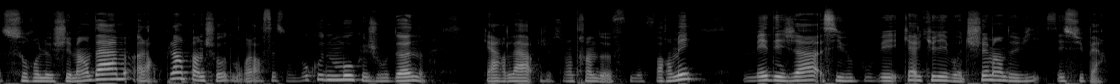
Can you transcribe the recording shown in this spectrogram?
sur le chemin d'âme, alors plein plein de choses. Bon, alors ce sont beaucoup de mots que je vous donne, car là, je suis en train de me former. Mais déjà, si vous pouvez calculer votre chemin de vie, c'est super.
